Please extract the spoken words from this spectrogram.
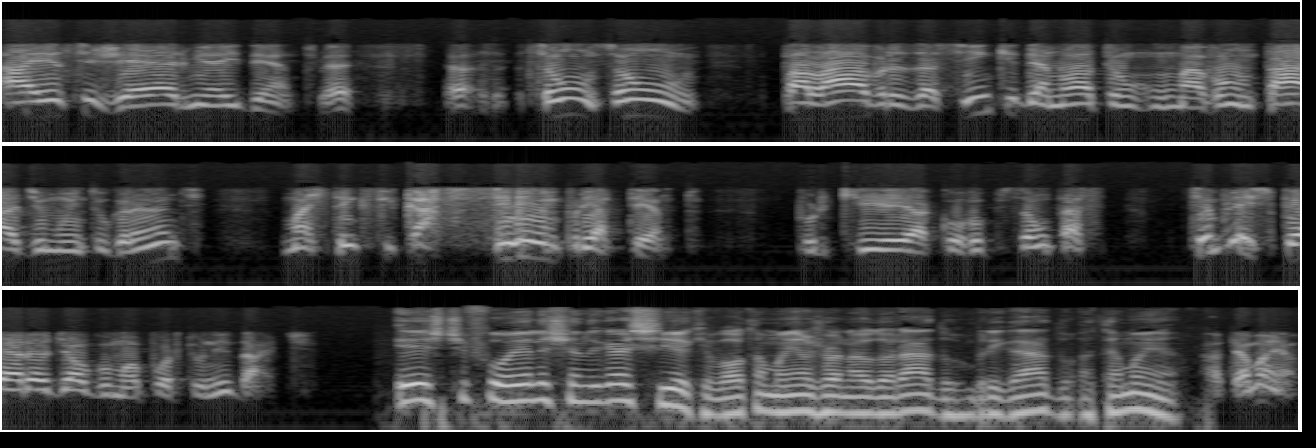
há esse germe aí dentro. É, é, são, são palavras assim que denotam uma vontade muito grande, mas tem que ficar sempre atento, porque a corrupção está sempre à espera de alguma oportunidade. Este foi Alexandre Garcia, que volta amanhã ao Jornal Dourado. Obrigado, até amanhã. Até amanhã.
